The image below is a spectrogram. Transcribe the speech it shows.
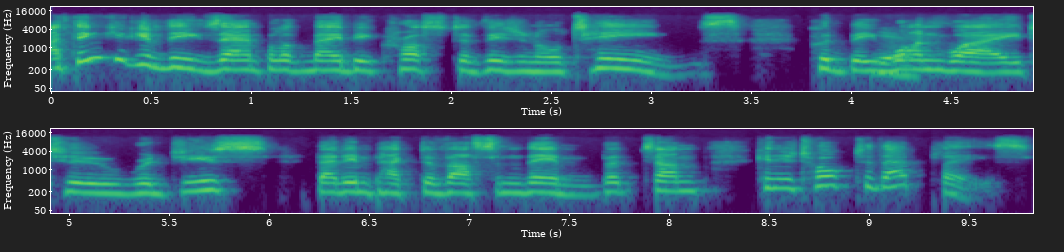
I think you give the example of maybe cross divisional teams could be yes. one way to reduce that impact of us and them. But um, can you talk to that, please?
